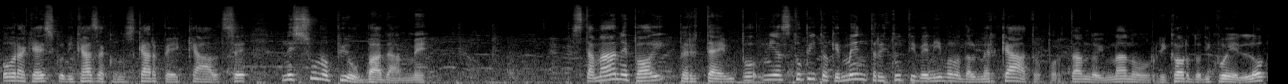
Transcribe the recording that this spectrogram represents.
Ora che esco di casa con scarpe e calze, nessuno più bada a me Stamane poi, per tempo, mi ha stupito che mentre tutti venivano dal mercato portando in mano un ricordo di quello,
